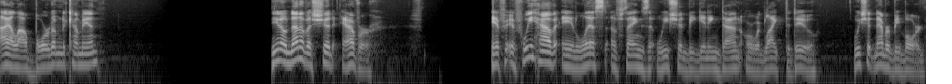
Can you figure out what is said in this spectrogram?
I allow boredom to come in. You know, none of us should ever if if we have a list of things that we should be getting done or would like to do, we should never be bored.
